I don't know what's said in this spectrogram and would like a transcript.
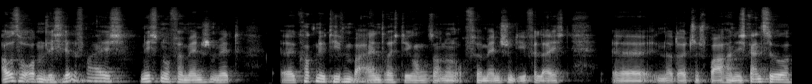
außerordentlich hilfreich, nicht nur für Menschen mit äh, kognitiven Beeinträchtigungen, sondern auch für Menschen, die vielleicht äh, in der deutschen Sprache nicht ganz so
